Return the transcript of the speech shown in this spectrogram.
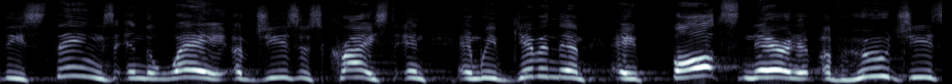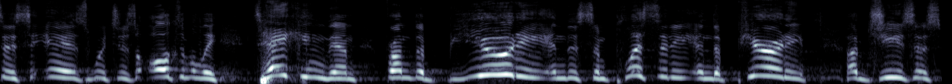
these things in the way of Jesus Christ, and, and we've given them a false narrative of who Jesus is, which is ultimately taking them from the beauty and the simplicity and the purity of Jesus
